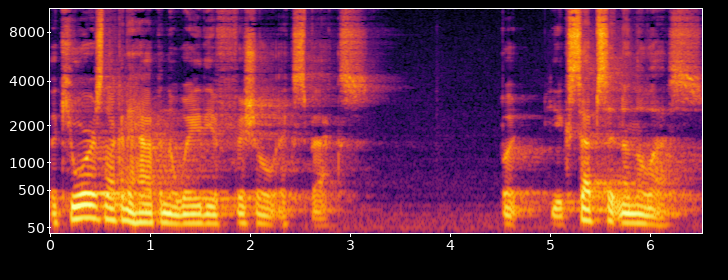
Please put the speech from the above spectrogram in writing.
The cure is not going to happen the way the official expects, but he accepts it nonetheless.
